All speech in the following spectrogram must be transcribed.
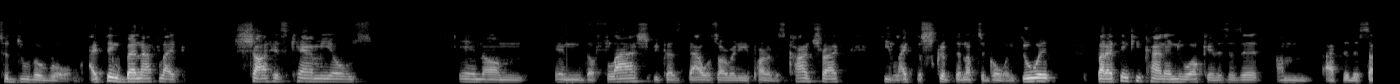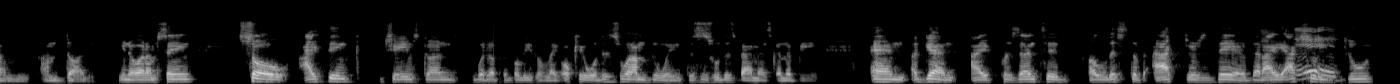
to do the role. I think Ben Affleck shot his cameos in um in The Flash because that was already part of his contract. He liked the script enough to go and do it, but I think he kind of knew, okay, this is it. I'm after this, I'm I'm done. You know what I'm saying? So I think James Gunn would have the belief of like, okay, well, this is what I'm doing. This is who this Batman's gonna be. And again, I presented a list of actors there that I actually do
